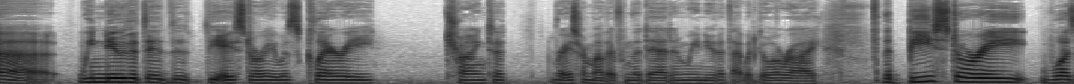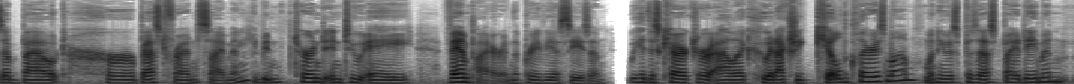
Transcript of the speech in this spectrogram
uh, we knew that the, the, the A story was Clary trying to raise her mother from the dead, and we knew that that would go awry. The B story was about her best friend, Simon. He'd been turned into a vampire in the previous season. We had this character, Alec, who had actually killed Clary's mom when he was possessed by a demon.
